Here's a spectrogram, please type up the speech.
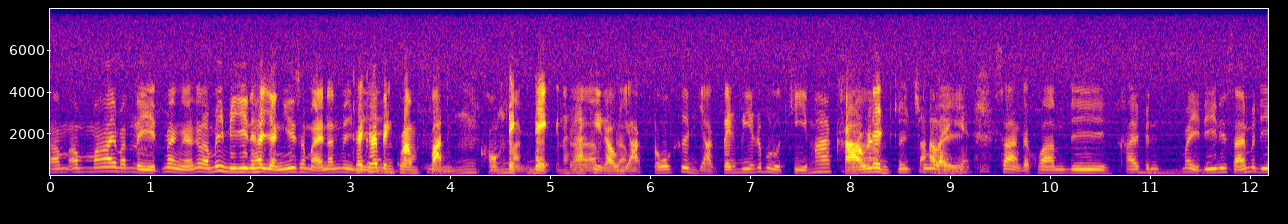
ทำเอาไม้มาดีดมั่งเนี่ยก็เราไม่มีนะฮะอย่างนี้สมัยนั้นไม่มีคล้ายๆเป็นความฝันของความฝันเด็กๆนะครัฮะบที่เราครับอยากโตขึ้นอยากเป็นวีรบุรุษขี่ม้าขาวเล่นกีตาร์อะไรอย่างเงี้ยสร้างแต่ความดีใครเป็นอืมไม่ดีนิสัยไม่ดี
